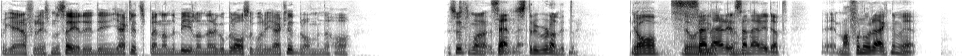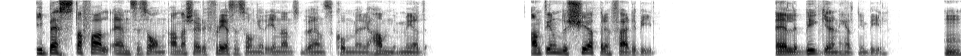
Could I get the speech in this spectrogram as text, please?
på grejerna för det är som du säger, det, det är en jäkligt spännande bil och när det går bra så går det jäkligt bra men det har det ser ut som att Sen- man strular lite. ja det har Sen är, det. sen är det ju det att eh, man får nog räkna med i bästa fall en säsong, annars är det fler säsonger innan du ens kommer i hamn med antingen om du köper en färdig bil eller bygger en helt ny bil Mm.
